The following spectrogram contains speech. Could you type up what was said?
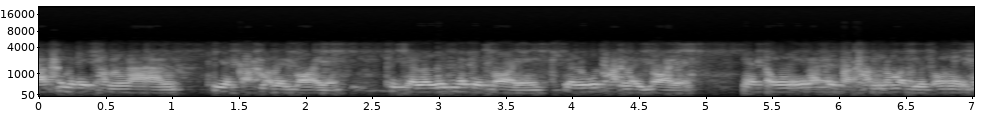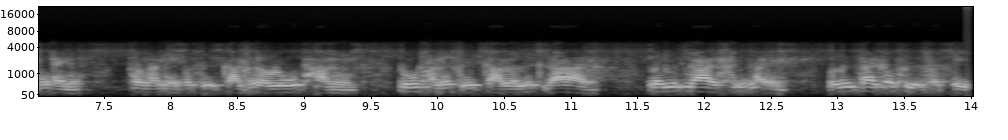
การที่ไม่ได้ทำนานที่จะกลับมาบ่อยๆที่จะระลึกได้บ่อยๆที่จะรู้ทันบ่อยๆเนี่ยตรงนี้นะเป็นปฏิธรรมทั้งหมดอยู่ตรงนี้ทั้งนั้นเท่านั้นเองก็คือการที่เรารู้ทัน รู้ทันก็คือการระลึกได้ระลึกได้คืออะไรระลึกได้ก็คือสติ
